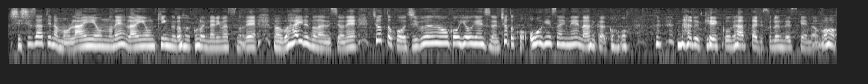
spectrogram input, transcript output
獅子座っていうのはもうライオンのねライオンキングのところになりますので、まあ、ワイルドなんですよね。ちょっとこう自分をこう表現するのにちょっとこう大げさにねなんかこう なる傾向があったりするんですけれども。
